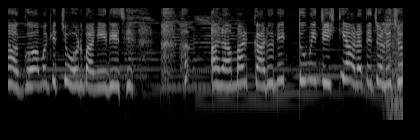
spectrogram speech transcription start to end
ভাগ্য আমাকে চোর বানিয়ে দিয়েছে। আর আমার কারণে তুমি দৃষ্টি হারাতে চলেছো।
